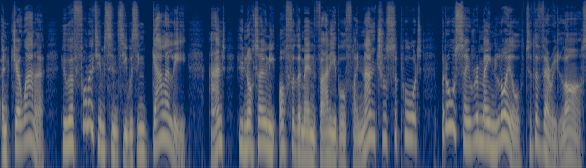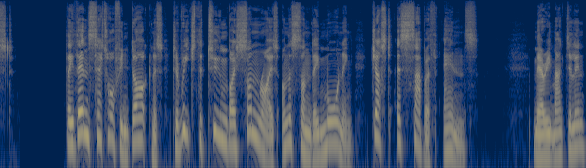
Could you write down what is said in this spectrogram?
and Joanna, who have followed him since he was in Galilee, and who not only offer the men valuable financial support, but also remain loyal to the very last. They then set off in darkness to reach the tomb by sunrise on the Sunday morning, just as Sabbath ends. Mary Magdalene,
